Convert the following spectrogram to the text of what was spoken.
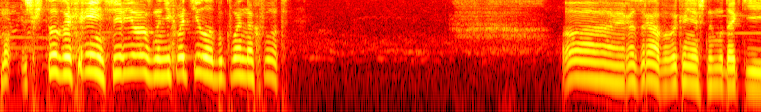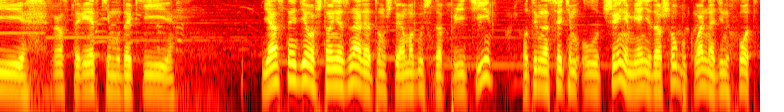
Ну, что за хрень? Серьезно, не хватило буквально ход. Ой, разрабы, вы, конечно, мудаки. Просто редкие мудаки. Ясное дело, что они знали о том, что я могу сюда прийти. Вот именно с этим улучшением я не дошел буквально один ход.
